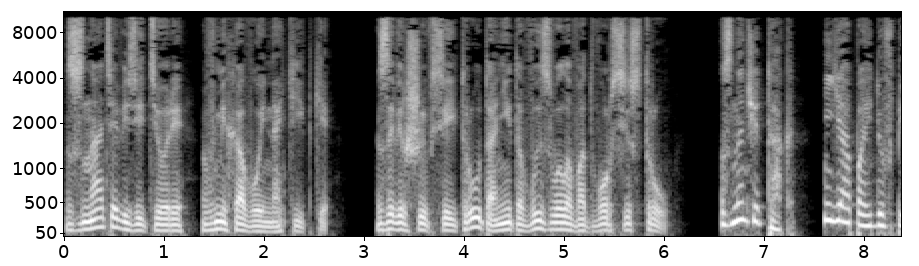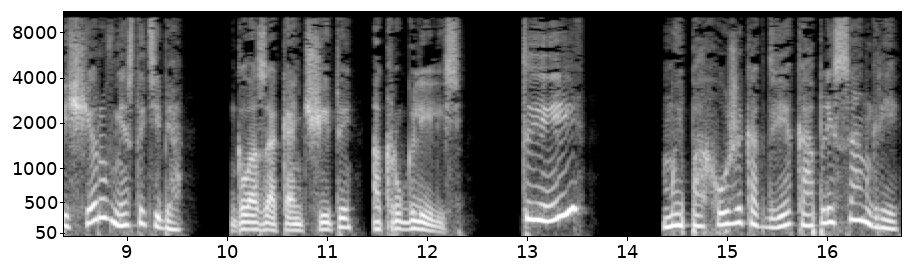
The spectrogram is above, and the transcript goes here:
знать о визитере в меховой накидке. Завершив сей труд, Анита вызвала во двор сестру. «Значит так, я пойду в пещеру вместо тебя». Глаза Кончиты округлились. «Ты?» «Мы похожи, как две капли сангрии.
